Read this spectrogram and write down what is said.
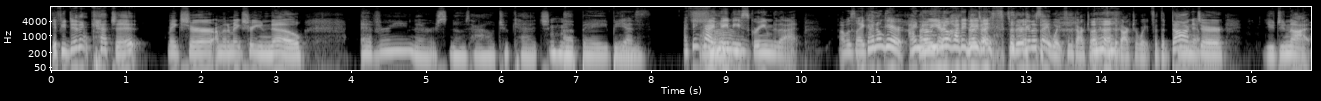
if you didn't catch it, make sure, I'm going to make sure you know every nurse knows how to catch Mhm. a baby. Yes. I think I maybe screamed that. I was like, I don't care. I know don't you care. know how to do right. this. So they're going to say, wait for the doctor, wait for Uh-huh. the doctor, wait for the doctor. You do not.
